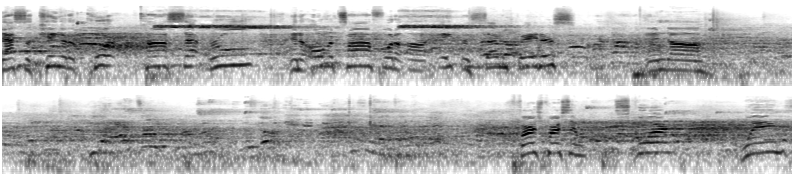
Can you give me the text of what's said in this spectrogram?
That's the king of the court concept rule in the overtime for the uh, eighth and seventh graders. And uh, first person score wins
